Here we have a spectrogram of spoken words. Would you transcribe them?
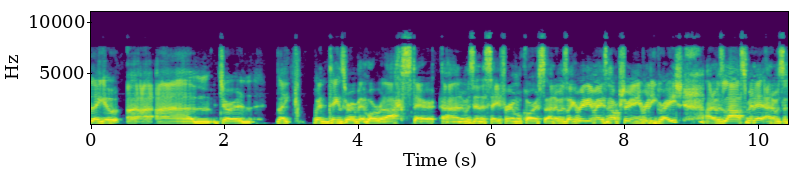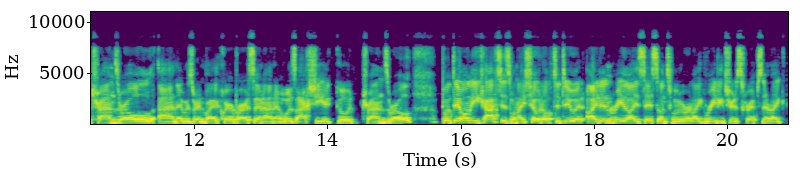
like it, I, I, um during like when things were a bit more relaxed there, and it was in a safe room, of course, and it was like a really amazing opportunity, really great, and it was last minute, and it was a trans role, and it was written by a queer person, and it was actually a good trans role, but the only catch is when I showed up to do it, I didn't realize this until we were like reading through the scripts, and they're like,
